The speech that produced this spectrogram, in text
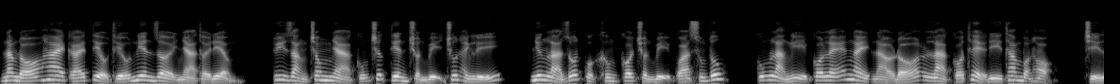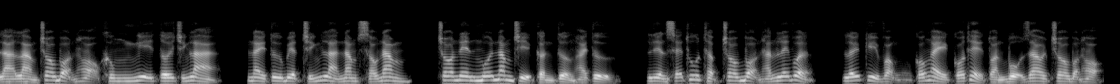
Năm đó hai cái tiểu thiếu niên rời nhà thời điểm, tuy rằng trong nhà cũng trước tiên chuẩn bị chút hành lý, nhưng là rốt cuộc không có chuẩn bị quá sung túc, cũng là nghĩ có lẽ ngày nào đó là có thể đi thăm bọn họ, chỉ là làm cho bọn họ không nghĩ tới chính là, này từ biệt chính là năm 6 năm, cho nên mỗi năm chỉ cần tưởng hài tử, liền sẽ thu thập cho bọn hắn lễ vật, lấy kỳ vọng có ngày có thể toàn bộ giao cho bọn họ.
